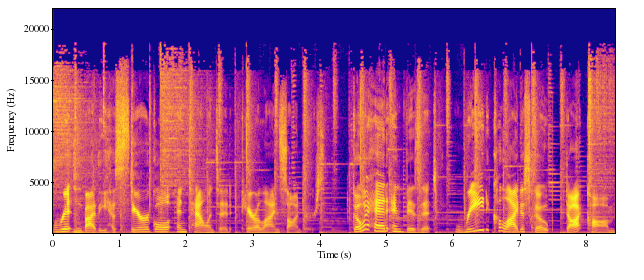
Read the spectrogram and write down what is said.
written by the hysterical and talented Caroline Saunders. Go ahead and visit readkaleidoscope.com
